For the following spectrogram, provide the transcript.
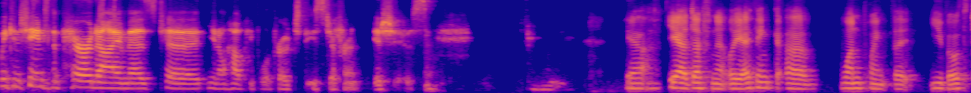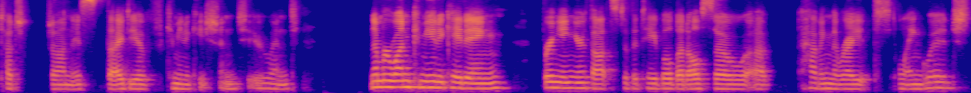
we can change the paradigm as to you know how people approach these different issues. Yeah, yeah, definitely. I think uh, one point that you both touched on is the idea of communication too. And number one, communicating, bringing your thoughts to the table, but also uh, having the right language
